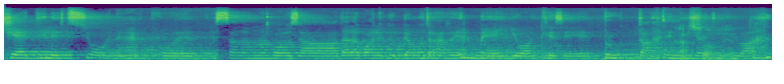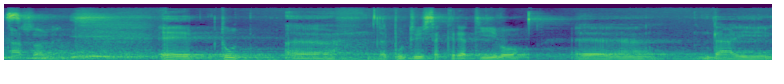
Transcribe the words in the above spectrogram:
ci è di lezione, ecco, è, è, stata una cosa dalla quale dobbiamo trarre il meglio, anche se brutta e negativa. Assolutamente. E tu, eh, dal punto di vista creativo, eh, dai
